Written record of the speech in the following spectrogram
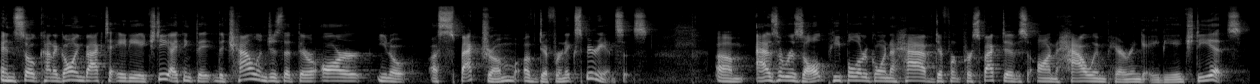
And so, kind of going back to ADHD, I think the, the challenge is that there are, you know, a spectrum of different experiences. Um, as a result, people are going to have different perspectives on how impairing ADHD is.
